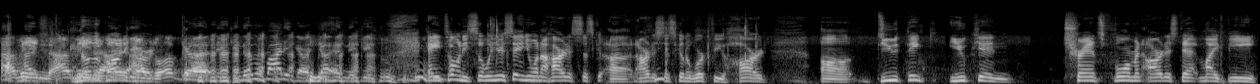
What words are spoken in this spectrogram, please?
I mean, I mean, Another bodyguard. I love Go ahead, that. Nicky. Another bodyguard. Go ahead, Nicky. hey Tony, so when you're saying you want an artist that's uh, an artist that's going to work for you hard, uh, do you think you can transform an artist that might be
